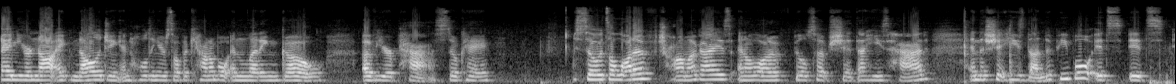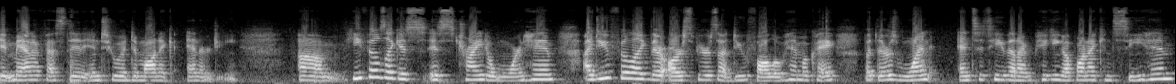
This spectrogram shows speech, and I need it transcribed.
and you're not acknowledging and holding yourself accountable and letting go of your past, okay? So it's a lot of trauma, guys, and a lot of built up shit that he's had and the shit he's done to people. It's it's it manifested into a demonic energy. Um, he feels like is is trying to warn him. I do feel like there are spirits that do follow him, okay? But there's one entity that I'm picking up on. I can see him.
